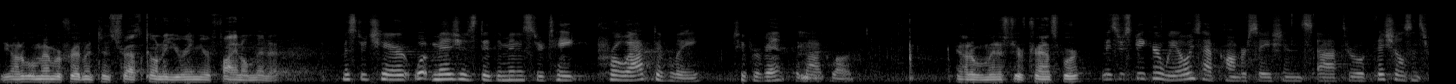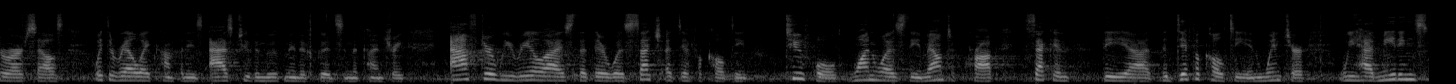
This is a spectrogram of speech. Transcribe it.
The Honourable Member for Edmonton Strathcona, you're in your final minute. Mr. Chair, what measures did the minister take proactively to prevent the backlog? The Honourable Minister of Transport. Mr. Speaker, we always have conversations uh, through officials and through ourselves with the railway companies as to the movement of goods in the country. After we realized that there was such a difficulty, twofold. One was the amount of crop. Second, the, uh, the difficulty in winter. We had meetings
